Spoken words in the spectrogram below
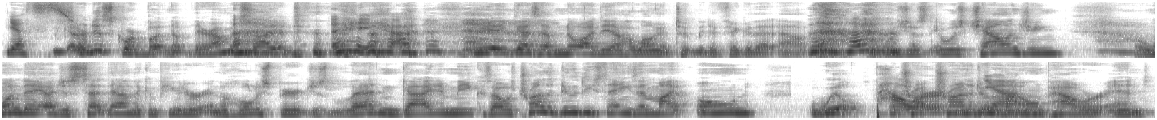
Yes. We got our Discord button up there. I'm excited. yeah. you guys have no idea how long it took me to figure that out. It was just, it was challenging. But one day I just sat down at the computer and the Holy Spirit just led and guided me because I was trying to do these things in my own will. Try- Power, trying to do it in my own power. And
